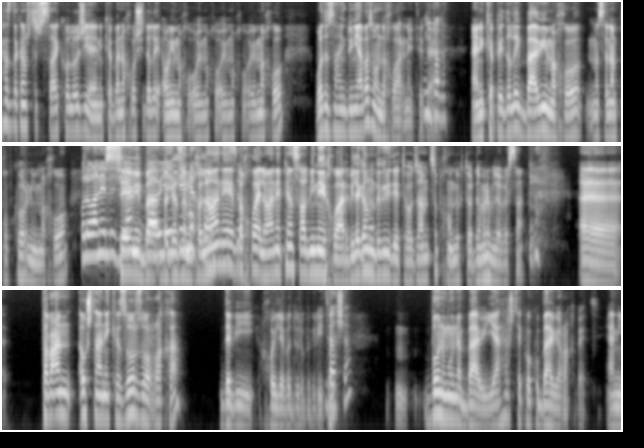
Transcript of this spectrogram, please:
حەز دەکەم شتە سایکۆلۆژیە یعنی کە بە نەخۆشی دەڵێ ئەوەی مەخۆ ئەوی مەخۆ ئەوی مەخۆ ئەوی مەخۆ وە دەزانین دنیا بەس ئەوەندە خواردنەی تێدا بەڵێ ینی کە پێی دەڵی باوی مەخۆ مەسەلەن پۆپکۆرنی مەخۆ و لەوانەیە لە سێوی ژیانی بە- باویەکەی بەگەزە مەخۆ نەخوات لەوانێ زۆر. بەخوای لەوانێ پێ ساڵبی نەی خواردبی لەگەڵ بە- بەبییر دێتەوە جام چ بخۆم دکتۆر دەمرم لە برسان ئە، طبعا ئەو شتانەی کە زۆر زۆر ڕقە دەبی خۆی لێ بە دوور بگریت باشە بۆ نمونە باوی یا هەر شتێک وەکو باوی ڕق بێت ینی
